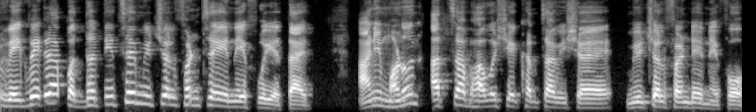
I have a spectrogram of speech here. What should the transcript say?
वेगवेगळ्या पद्धतीचे म्युच्युअल फंडचे एन एफ ओ येत आहेत. आणि म्हणून आजचा भावशेखरचा विषय mutual fund N F O.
